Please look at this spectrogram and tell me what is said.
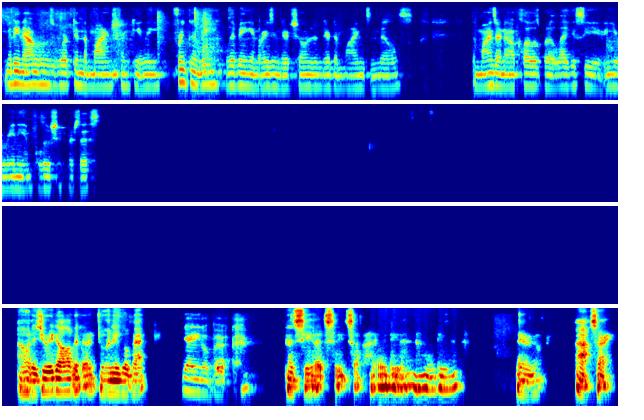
Many Navajos worked in the mines frequently, frequently living and raising their children near the mines and mills. The mines are now closed, but a legacy in uranium pollution persists. Oh, did you read all of it or do I need to go back? Yeah, you go back. Let's see, let's see. So how do we do that? How do we do that? There we go. Ah, sorry.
